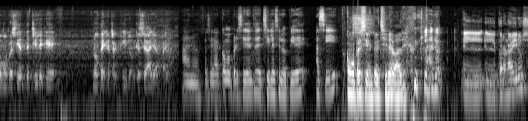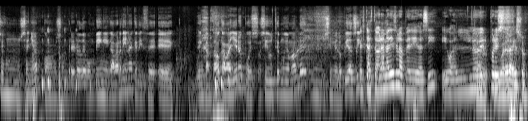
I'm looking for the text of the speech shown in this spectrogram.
como presidente de Chile, que nos deje tranquilos, que se vaya al país. ah, no, pues era como presidente de Chile se lo pide así, Como presidente de Chile, vale. claro. El, el coronavirus es un señor con sombrero de bombín y gabardina que dice, eh, encantado caballero, pues ha sido usted muy amable, mm, si me lo pide así... es que hasta ahora voy". nadie se lo ha pedido así, igual no Claro, por igual eso... era eso.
